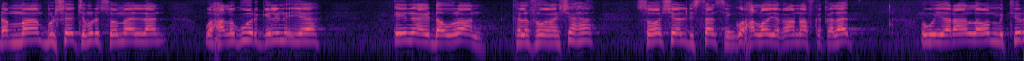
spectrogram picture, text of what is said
dhammaan bulshada jamhuuriyadda somalilan waxaa lagu wargelinayaa in ay dhowraan kala fogaanshaha social distancing waxaa loo yaqaano afka qalaad. Ugu yaraan laba mitir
